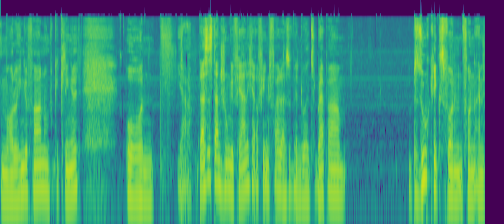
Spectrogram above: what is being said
im Auto hingefahren und geklingelt. Und ja, das ist dann schon gefährlicher auf jeden Fall. Also wenn du als Rapper Besuch kriegst von, von einem,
